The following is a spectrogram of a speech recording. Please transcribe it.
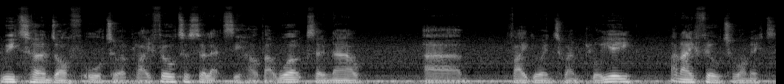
we turned off auto apply filter. So let's see how that works. So now um, if I go into employee and I filter on it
